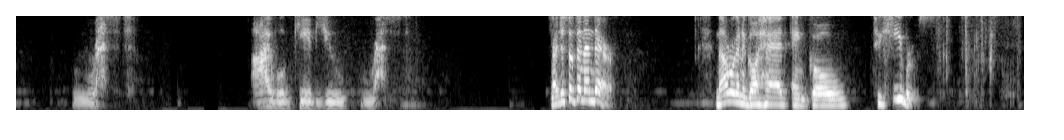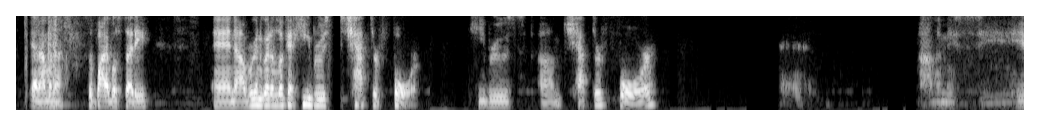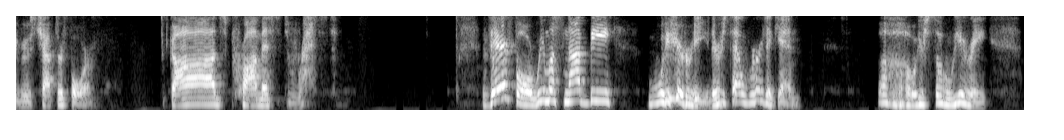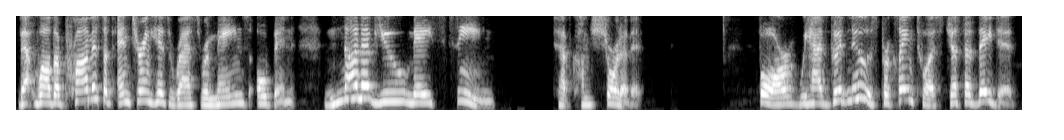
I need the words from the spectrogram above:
rest. I will give you rest. Now, just doesn't end there. Now we're going to go ahead and go to Hebrews. And I'm going to, it's a Bible study. And uh, we're going to go ahead and look at Hebrews chapter 4. Hebrews um, chapter 4. Uh, let me see. Hebrews chapter 4. God's promised rest. Therefore, we must not be weary. There's that word again. Oh, we're so weary that while the promise of entering his rest remains open, none of you may seem to have come short of it. For we had good news proclaimed to us just as they did.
